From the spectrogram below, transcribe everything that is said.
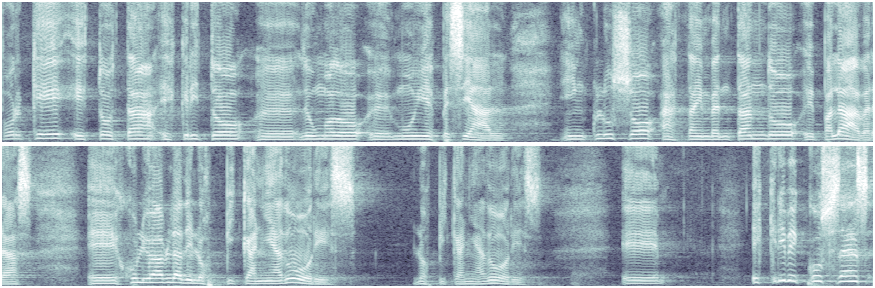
porque esto está escrito eh, de un modo eh, muy especial, incluso hasta inventando palabras. Eh, Julio habla de los picañadores, los picañadores. Escribe cosas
